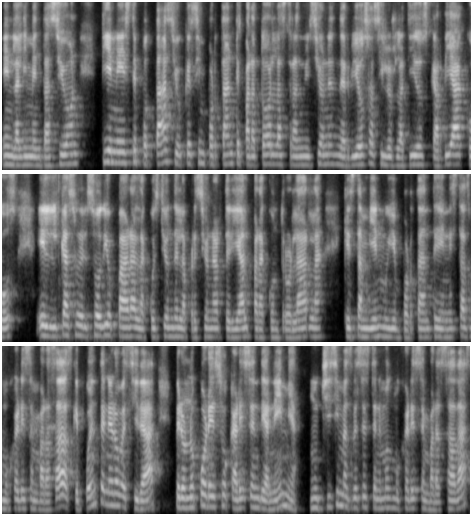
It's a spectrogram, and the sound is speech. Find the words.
en la alimentación tiene este potasio que es importante para todas las transmisiones nerviosas y los latidos cardíacos, el caso del sodio para la cuestión de la presión arterial, para controlarla, que es también muy importante en estas mujeres embarazadas que pueden tener obesidad, pero no por eso carecen de anemia. Muchísimas veces tenemos mujeres embarazadas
